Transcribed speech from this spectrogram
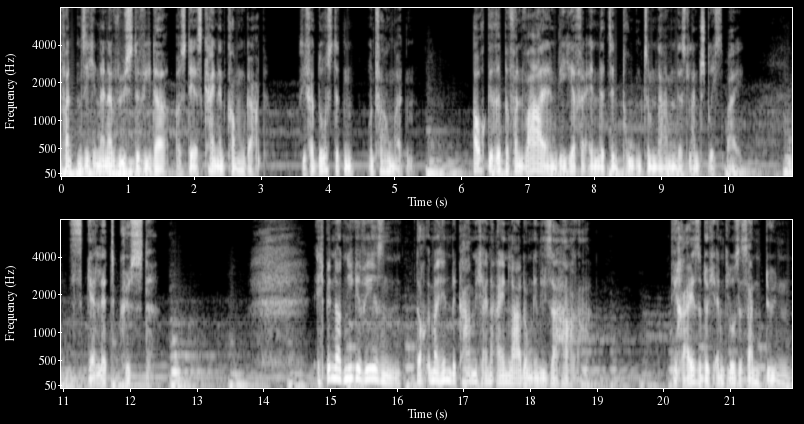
fanden sich in einer Wüste wieder, aus der es kein Entkommen gab. Sie verdursteten und verhungerten. Auch Gerippe von Walen, die hier verendet sind, trugen zum Namen des Landstrichs bei. Skelettküste. Ich bin dort nie gewesen, doch immerhin bekam ich eine Einladung in die Sahara. Die Reise durch endlose Sanddünen,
